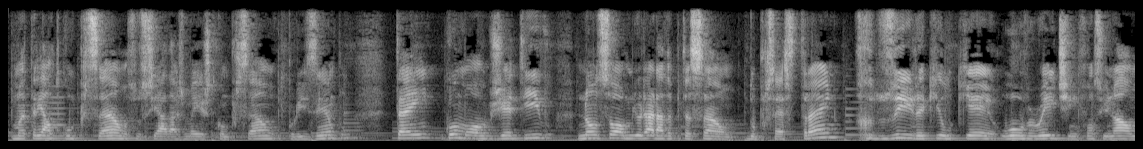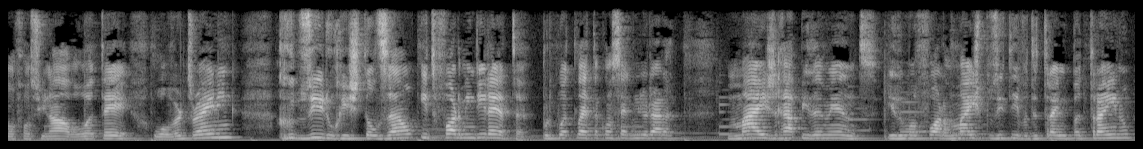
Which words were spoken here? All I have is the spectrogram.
de, material de compressão associado às meias de compressão, por exemplo, tem como objetivo não só melhorar a adaptação do processo de treino, reduzir aquilo que é o overreaching funcional, não funcional ou até o overtraining, reduzir o risco de lesão e de forma indireta, porque o atleta consegue melhorar mais rapidamente e de uma forma mais positiva de treino para treino,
